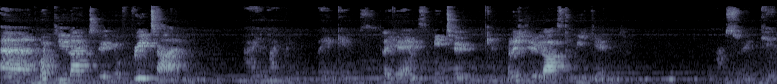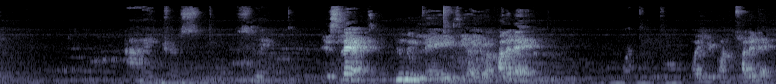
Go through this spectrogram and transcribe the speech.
And what do you like to do in your free time? I like play games. Play games? Me too. What did you do last weekend? You slept. Lazy. Are you on holiday? What? Are you on holiday?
